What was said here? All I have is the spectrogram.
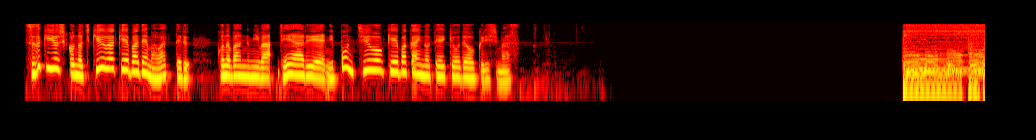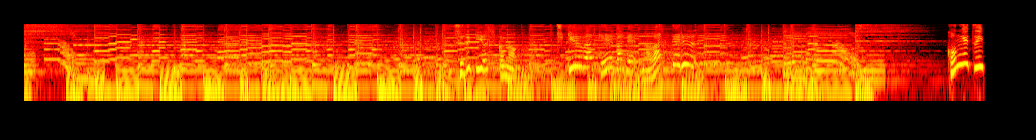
鈴木よしこの地球は競馬で回ってる。この番組は JRA 日本中央競馬会の提供でお送りします鈴木よしこの「地球は競馬で回ってる」今月いっ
